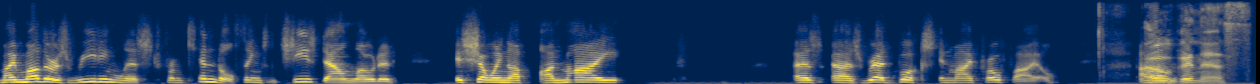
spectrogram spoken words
my mother's reading list from Kindle, things that she's downloaded, is showing up on my as as read books in my profile. oh Um, goodness.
